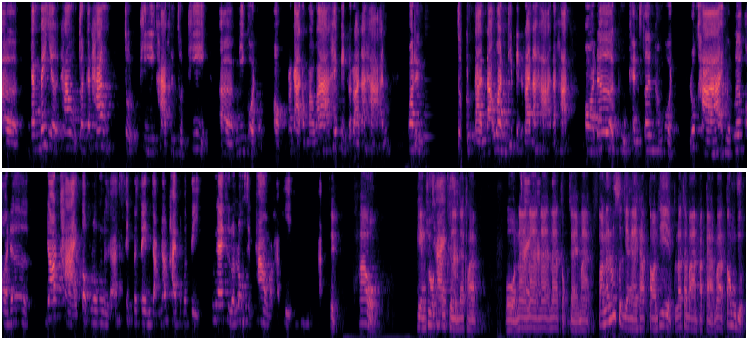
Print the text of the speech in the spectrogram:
เอ่อยังไม่เยอะเท่าจนกระทั่งจุด peak ค่ะ คือจุดที่เอ่อมีกฎออกประกาศออกมาว่าให้ปิดร้านอาหารพอถึงจุดนั้นณวันที่ปิดร้านอาหารนะคะออเดอร์ถูก cancel ทั้งหมด ลูกค้ายกเลิกออเดอร์ ยอดขายตกลงเหลือ 10%จากยอดขายปกติพูดง่ายๆคือลดลง 10 เท่าอะค่ะพี่สิบเท่า เพียงชั่วข้ามใช่ค่ะคืนนะครับ โอ้น่าใช่น่าค่ะน่าน่าตกใจมาก ตอนนั้นรู้สึกยังไงครับ ตอนที่รัฐบาลประกาศว่าต้องหยุด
